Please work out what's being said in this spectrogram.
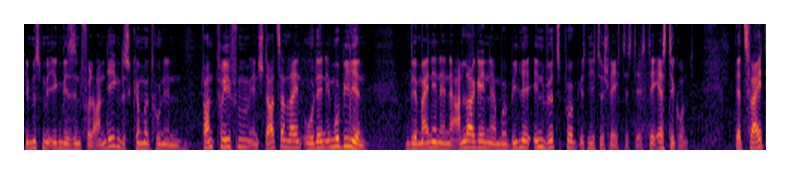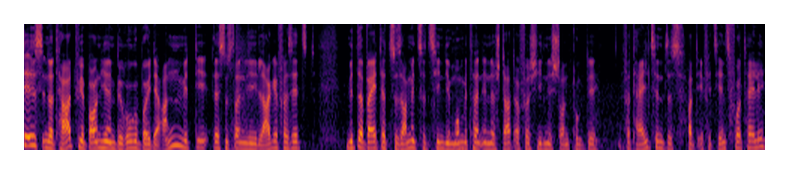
Die müssen wir irgendwie sinnvoll anlegen. Das können wir tun in Pfandbriefen, in Staatsanleihen oder in Immobilien. Und wir meinen, eine Anlage in einer Immobilie in Würzburg ist nicht das Schlechteste. Das ist der erste Grund. Der zweite ist in der Tat, wir bauen hier ein Bürogebäude an, mit das uns dann in die Lage versetzt, Mitarbeiter zusammenzuziehen, die momentan in der Stadt auf verschiedene Standpunkte verteilt sind. Das hat Effizienzvorteile.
